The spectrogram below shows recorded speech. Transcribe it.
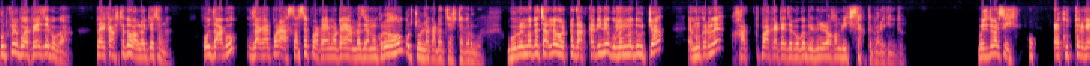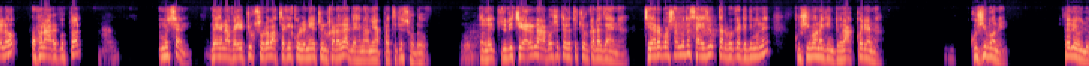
হুট করে ভয় পেয়ে যাব গা। তাই কাজটা তো ভালো হইতেছে না। ও জাগুক, জাগার পর আস্তে আস্তে পটায় মটায় আমরা যেমন করে হোক ওর চুলটা কাটার চেষ্টা করব। ঘুমের মধ্যে চাললে ও একটা ধাক্কা দিলে ঘুমের মধ্যে উঠটা এমন করলে হাত পা কাটে যাব বিভিন্ন রকম রিক্স থাকতে পারে কিন্তু। বুঝতে পারছি? এক উত্তর গেল, এখন আরেক উত্তর। বুঝছেন? দেখেন আপনি একটু ছোট বাচ্চাকে কোলে নিয়ে চুল কাটা যায়, দেখেন আমি আপনার থেকে ছোট। তাহলে যদি চেয়ারে না বসে, তাহলে তো চুল কাটা যায় না। চেয়ারে বসার মতো সাইজ হোক, তারপর কেটে দিই মনে খুশি মনে কিন্তু, রাগ করে না। খুশি মনে। তাহলে হইল।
